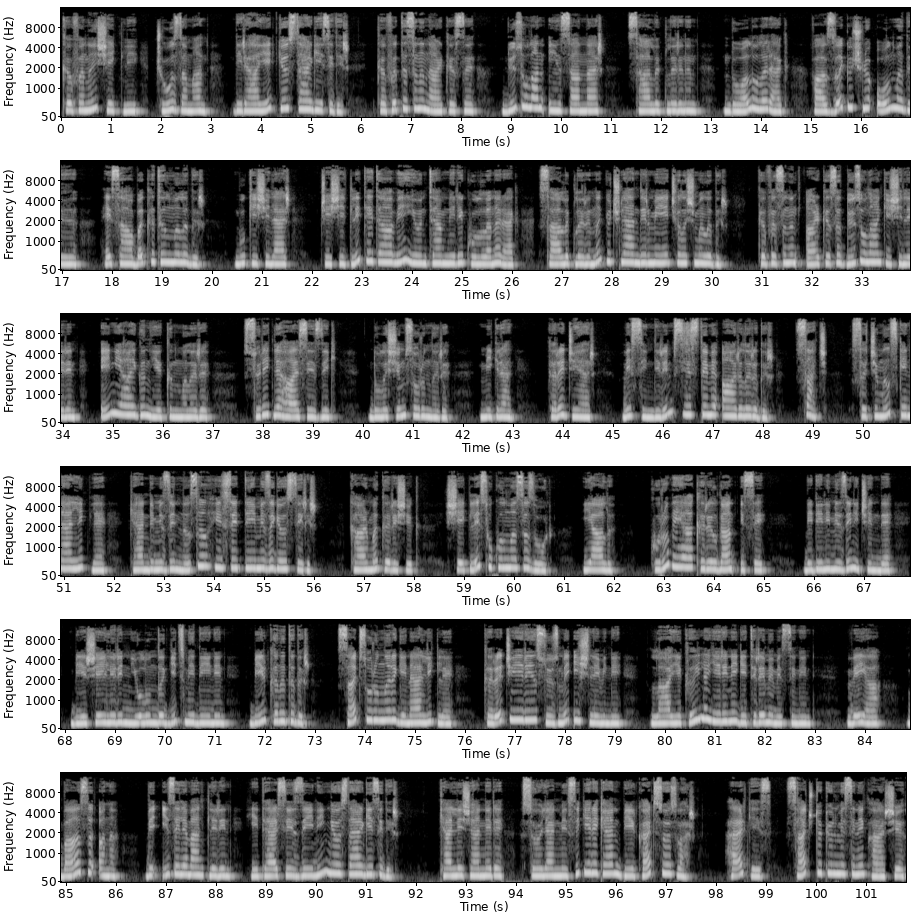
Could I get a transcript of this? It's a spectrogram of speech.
Kafanın şekli çoğu zaman dirayet göstergesidir. Kafatasının arkası düz olan insanlar sağlıklarının doğal olarak fazla güçlü olmadığı hesaba katılmalıdır. Bu kişiler çeşitli tedavi yöntemleri kullanarak sağlıklarını güçlendirmeye çalışmalıdır. Kafasının arkası düz olan kişilerin en yaygın yakınmaları sürekli halsizlik, dolaşım sorunları, migren, karaciğer ve sindirim sistemi ağrılarıdır. Saç, saçımız genellikle kendimizi nasıl hissettiğimizi gösterir. Karma karışık, şekle sokulması zor, yağlı, kuru veya kırılgan ise bedenimizin içinde bir şeylerin yolunda gitmediğinin bir kanıtıdır. Saç sorunları genellikle karaciğerin süzme işlevini layıkıyla yerine getirememesinin veya bazı ana ve iz elementlerin yetersizliğinin göstergesidir. Kelleşenlere söylenmesi gereken birkaç söz var. Herkes saç dökülmesine karşı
